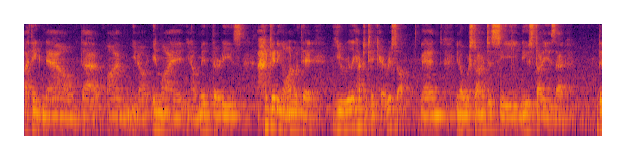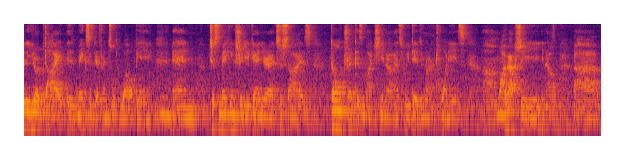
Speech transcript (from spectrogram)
I think now that I'm, you know, in my you know mid 30s, getting on with it, you really have to take care of yourself. And you know, we're starting to see new studies that that your diet it makes a difference with well-being, mm-hmm. and just making sure you get in your exercise don't drink as much, you know, as we did in our 20s. Um, I've actually, you know, uh,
